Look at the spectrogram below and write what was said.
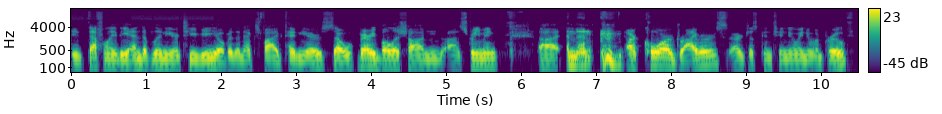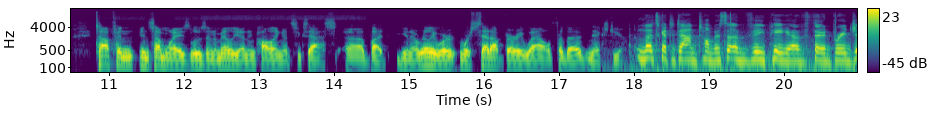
it's definitely the end of linear TV over the next five, ten years. So very bullish on uh, streaming. Uh, and then our core drivers are just continuing to improve tough in, in some ways losing a million and calling it success. Uh, but, you know, really we're, we're set up very well for the next year. Let's get to Dan Thomas, VP of Third Bridge.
